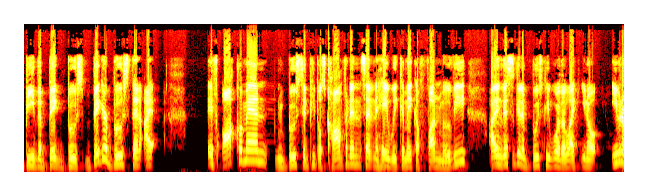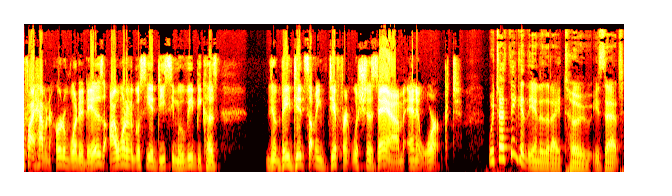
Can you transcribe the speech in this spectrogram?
be the big boost, bigger boost than I if Aquaman boosted people's confidence and hey, we can make a fun movie, I think this is going to boost people where they're like, you know, even if I haven't heard of what it is, I want to go see a DC movie because you know they did something different with Shazam and it worked. Which I think at the end of the day too is that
